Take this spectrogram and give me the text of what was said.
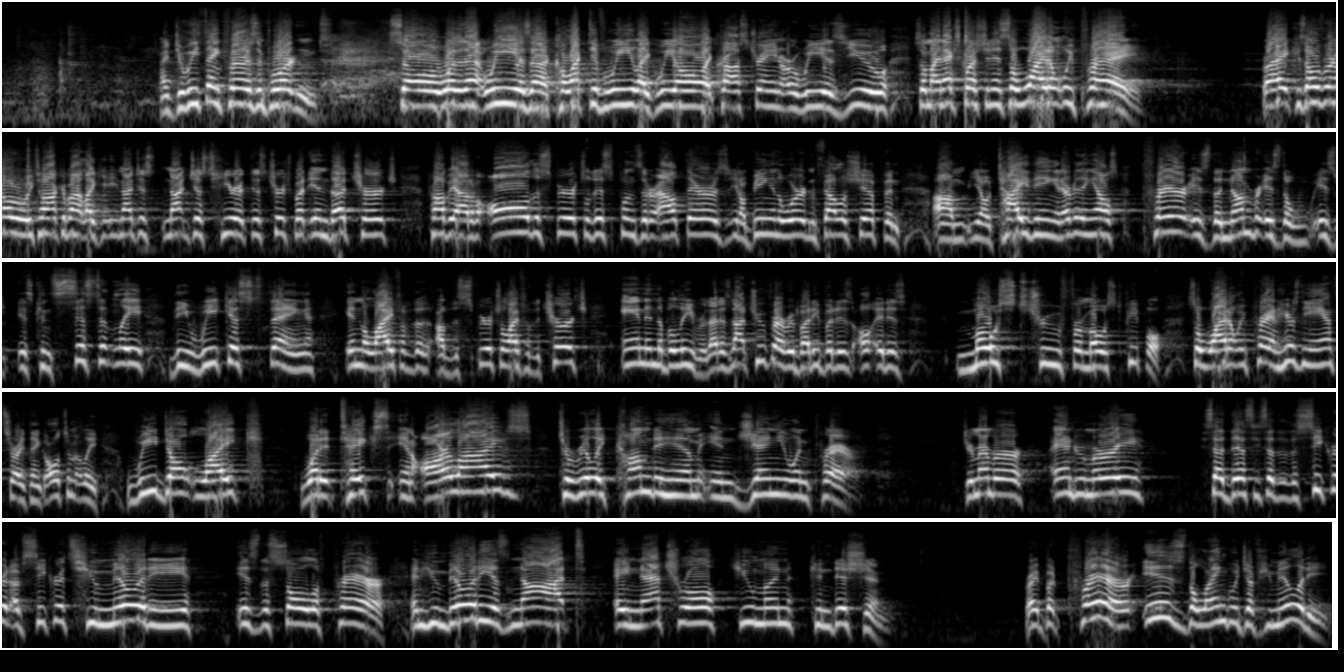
Like, do we think prayer is important? So whether that we as a collective we, like we all at Cross Train, or we as you. So my next question is, so why don't we pray? Right? Because over and over we talk about like not just not just here at this church, but in the church. Probably out of all the spiritual disciplines that are out there, is you know being in the Word and fellowship and um, you know tithing and everything else. Prayer is the number is the is is consistently the weakest thing in the life of the of the spiritual life of the church and in the believer. That is not true for everybody, but it is it is most true for most people. So why don't we pray? And here's the answer, I think, ultimately. We don't like what it takes in our lives to really come to Him in genuine prayer. Do you remember Andrew Murray said this? He said that the secret of secrets, humility, is the soul of prayer. And humility is not a natural human condition right? But prayer is the language of humility.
